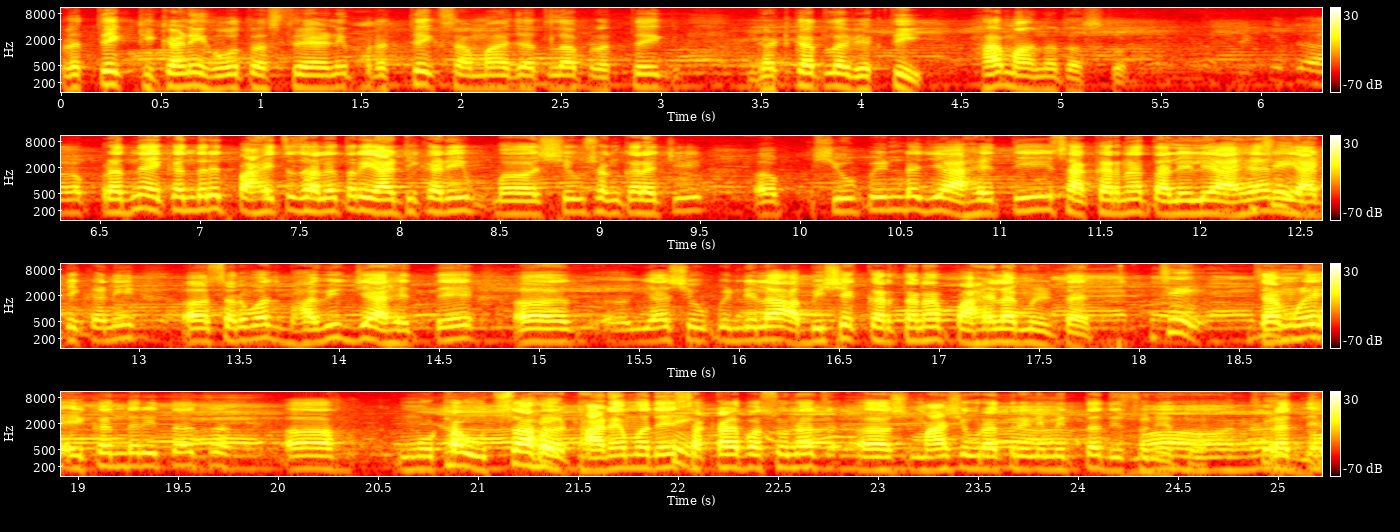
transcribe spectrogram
प्रत्येक ठिकाणी होत असते आणि प्रत्येक समाजातला प्रत्येक घटकातला व्यक्ती हा मानत असतो. प्रज्ञा एकंदरीत पाहायचं झालं तर या ठिकाणी शिवशंकराची शिवपिंड जी आहे ती साकारण्यात आलेली आहे आणि या ठिकाणी सर्वच भाविक जे आहेत ते या शिवपिंडीला अभिषेक करताना पाहायला मिळत आहेत त्यामुळे एकंदरीतच मोठा उत्साह ठाण्यामध्ये सकाळपासूनच अ, महाशिवरात्रीनिमित्त दिसून येतो. प्रज्ञा.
